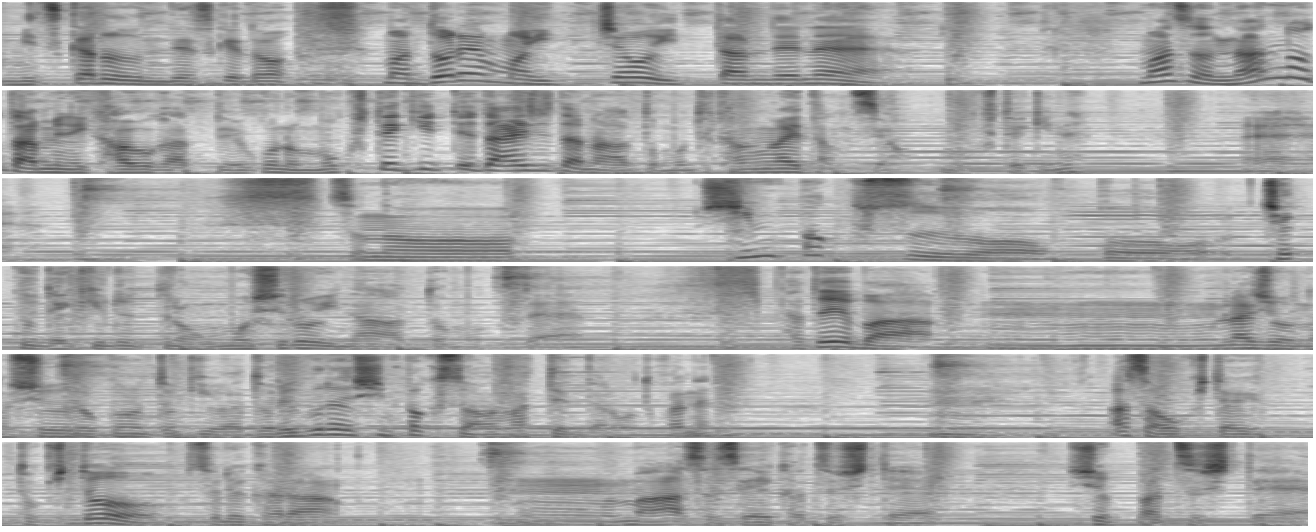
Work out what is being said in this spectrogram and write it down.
見つかるんですけどまあどれも一長一短でねまず何のために買うかっていうこの目的って大事だなと思って考えたんですよ。目的ね、えー、その心拍数をこうチェックできるってのは面白いなと思って。例えばうんラジオの収録の時はどれぐらい心拍数上がってんだろうとかね、うん、朝起きた時とそれからうん、まあ、朝生活して出発して。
